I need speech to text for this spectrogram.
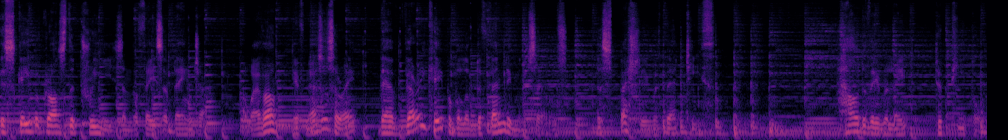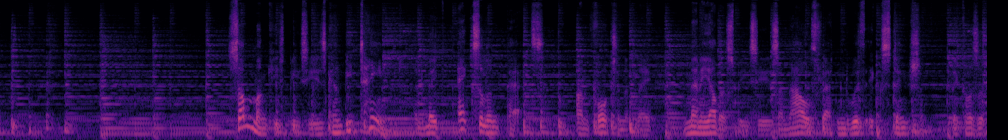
escape across the trees in the face of danger. However, if necessary, they're very capable of defending themselves, especially with their teeth. How do they relate to people? Some monkey species can be tamed and make excellent pets. Unfortunately, many other species are now threatened with extinction because of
